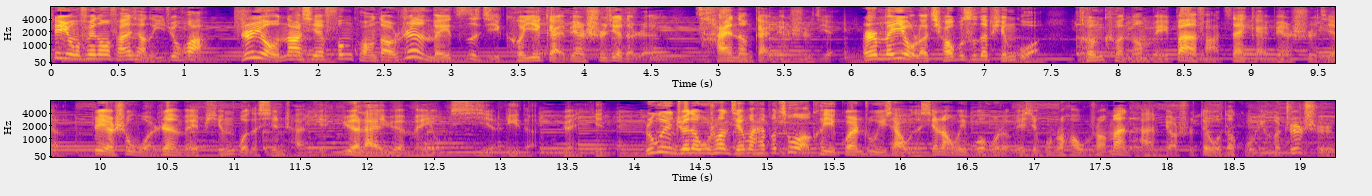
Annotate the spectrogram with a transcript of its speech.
借用非同凡响的一句话：只有那些疯狂到认为自己可以改变世界的人，才能改变世界。而没有了乔布斯的苹果，很可能没办法再改变世界了。这也是我认为苹果的新产品越来越没有吸引力的原因。如果你觉得无双节目还不错，可以关注一下我的新浪微博或者微信公众号“无双漫谈”，表示对我的鼓励和支持。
